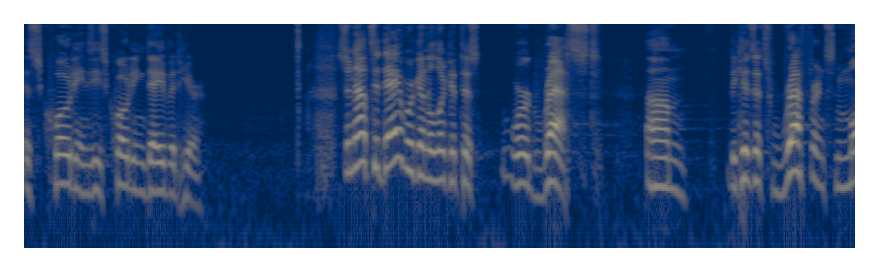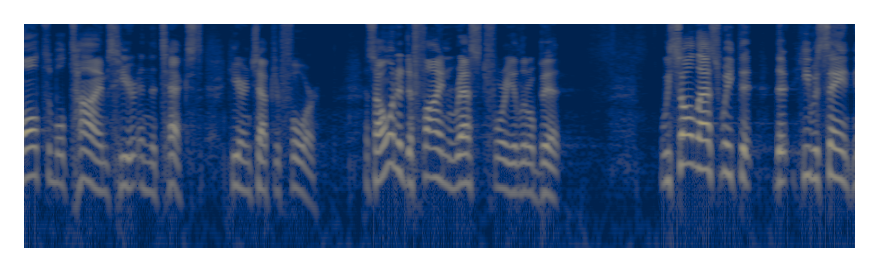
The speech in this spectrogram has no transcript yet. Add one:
is quoting, he's quoting David here. So now today we're going to look at this word rest um, because it's referenced multiple times here in the text, here in chapter 4. And so I want to define rest for you a little bit. We saw last week that, that he was saying,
